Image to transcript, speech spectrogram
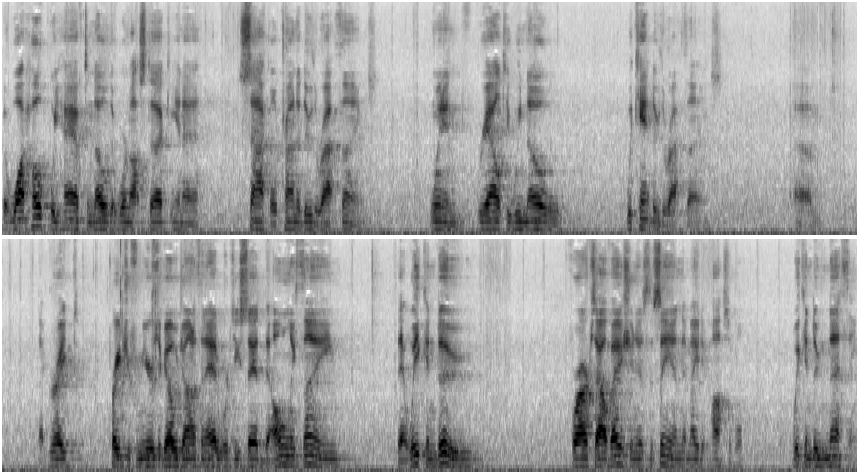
but what hope we have to know that we're not stuck in a cycle trying to do the right things. When in reality, we know we can't do the right things. Um, that great preacher from years ago, Jonathan Edwards, he said the only thing that we can do for our salvation is the sin that made it possible. We can do nothing.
